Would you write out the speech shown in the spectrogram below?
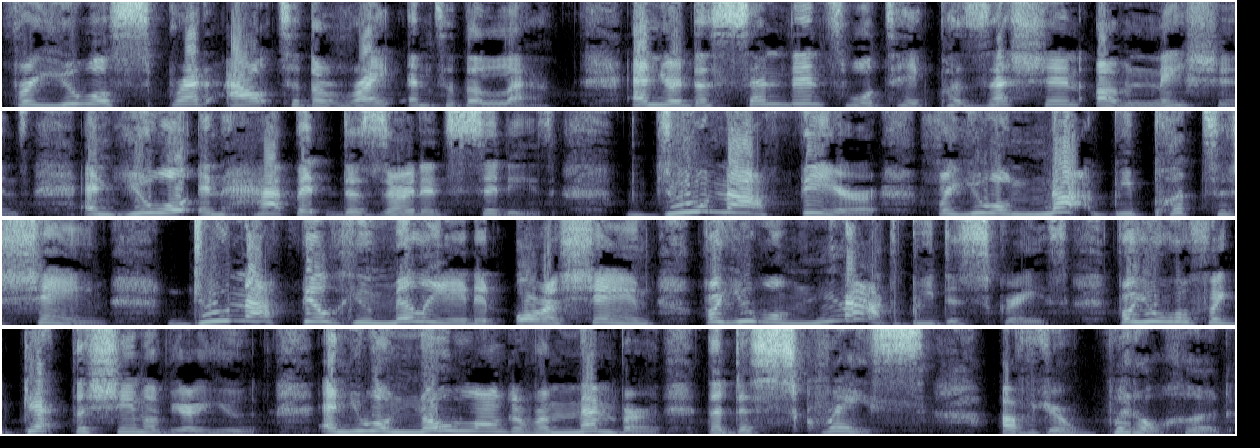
for you will spread out to the right and to the left and your descendants will take possession of nations, and you will inhabit deserted cities. Do not fear, for you will not be put to shame. Do not feel humiliated or ashamed, for you will not be disgraced, for you will forget the shame of your youth, and you will no longer remember the disgrace of your widowhood.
